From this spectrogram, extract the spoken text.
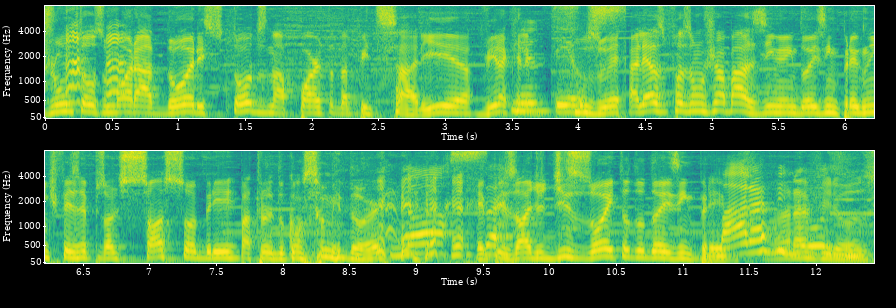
junta os moradores todos na porta da pizzaria, vira aquele fuzuê. Aliás, vou fazer um jabazinho em dois empregos. A gente fez um episódio só sobre patrulha do consumidor. Nossa, episódio 18 do Dois Empregos. maravilhoso. Maravilhoso.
